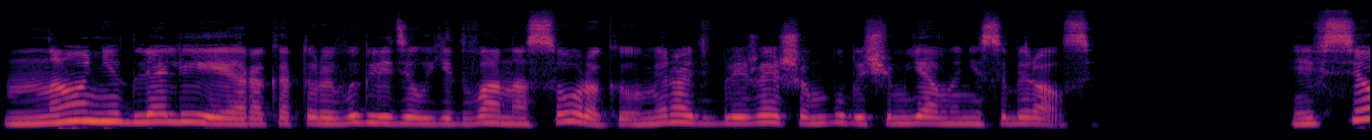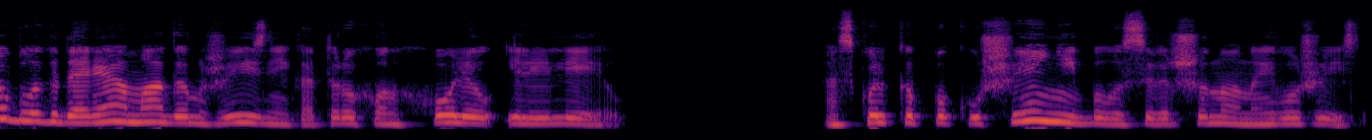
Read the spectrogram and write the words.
Но не для Леера, который выглядел едва на 40 и умирать в ближайшем будущем явно не собирался. И все благодаря магам жизни, которых он холил или лелеял. А сколько покушений было совершено на его жизнь.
